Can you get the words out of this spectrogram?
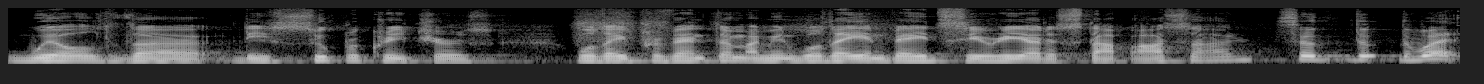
will the, these super creatures Will they prevent them? I mean, will they invade Syria to stop Assad? So the, the way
